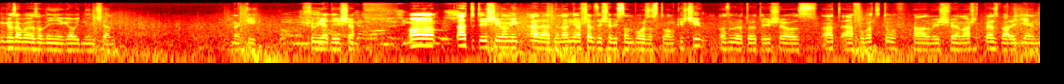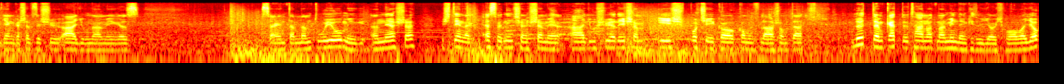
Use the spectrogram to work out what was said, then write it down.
igazából ez a lényege, hogy nincsen neki süllyedése. A átütésében még el lehetne lenni, a sebzése viszont borzasztóan kicsi, az újratöltése az hát elfogadható, 3,5 másodperc, bár egy ilyen gyenge sebzésű ágyúnál még ez szerintem nem túl jó, még ennél se. És tényleg ez, hogy nincsen semmilyen ágyú süllyedésem, és pocsék a kamuflázsom, tehát lőttem kettőt-hármat, már mindenki tudja, hogy hol vagyok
